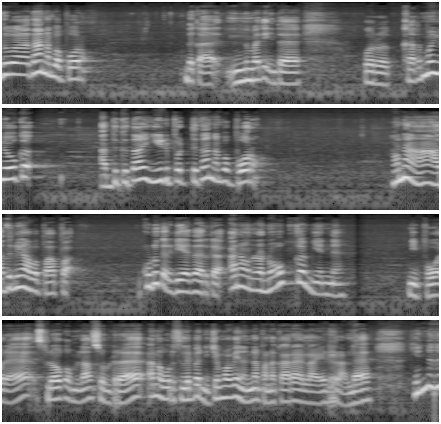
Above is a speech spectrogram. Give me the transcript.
இதுவாக தான் நம்ம போகிறோம் இந்த க இந்த மாதிரி இந்த ஒரு கர்மயோக அதுக்கு தான் ஈடுபட்டு தான் நம்ம போகிறோம் ஆனால் அதுலேயும் அவள் பாப்பா கொடுக்க ரெடியாக தான் இருக்கா. ஆனால் அவனோட நோக்கம் என்ன? நீ போகிற ஸ்லோகம்லாம் சொல்கிற ஆனால் ஒரு சில பேர் நிஜமாகவே என்ன பணக்காரா எல்லாம் ஆயிடுறாள்? என்ன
